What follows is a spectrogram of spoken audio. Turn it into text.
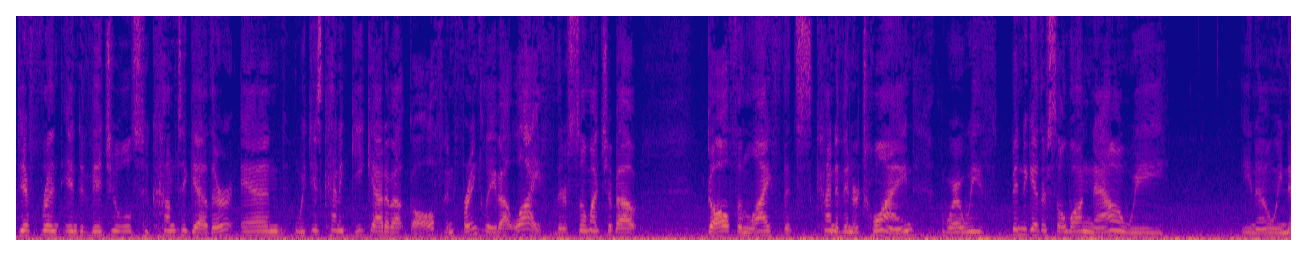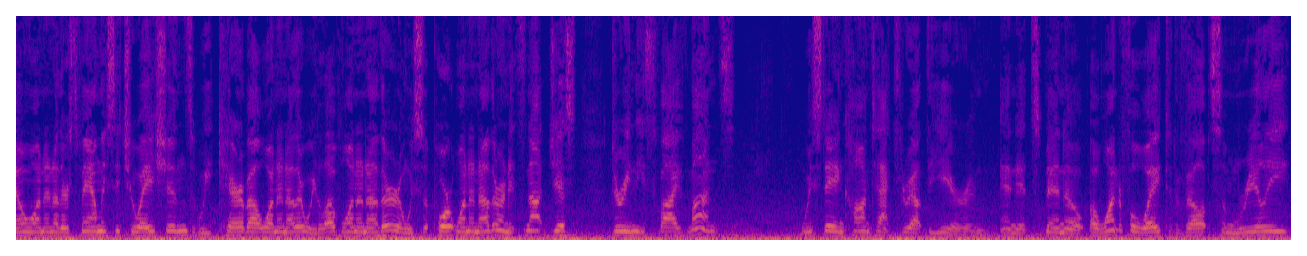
different individuals who come together and we just kind of geek out about golf and frankly about life. There's so much about golf and life that's kind of intertwined where we've been together so long now we you know we know one another's family situations we care about one another we love one another and we support one another and it's not just during these five months, we stay in contact throughout the year, and, and it's been a, a wonderful way to develop some really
